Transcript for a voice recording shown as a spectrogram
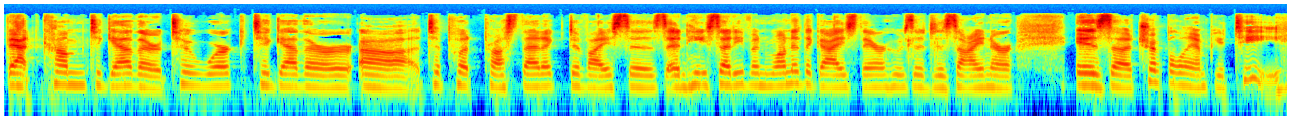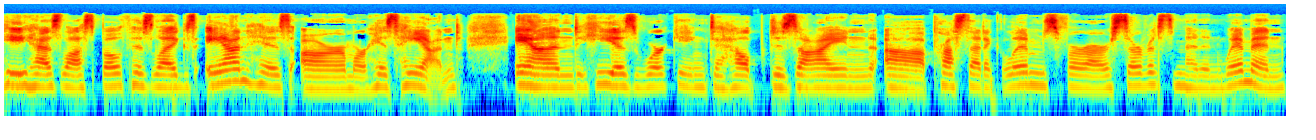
that come together to work together uh, to put prosthetic devices. And he said even one of the guys there who's a designer is a triple amputee. He has lost both his legs and his arm or his hand. And he is working to help design uh, prosthetic limbs for our servicemen and women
